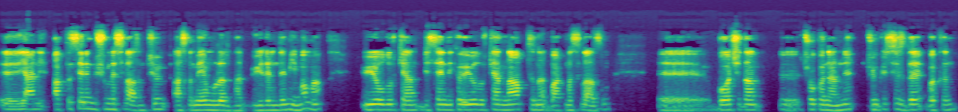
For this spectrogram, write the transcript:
yani aklı senin düşünmesi lazım. Tüm aslında memurların, üyelerin demeyeyim ama üye olurken, bir sendika üye olurken ne yaptığını bakması lazım. bu açıdan çok önemli. Çünkü siz de bakın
